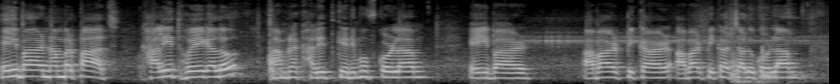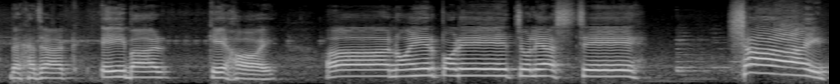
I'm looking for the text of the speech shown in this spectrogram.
এইবার নাম্বার পাঁচ, খালিদ হয়ে গেল। আমরা খালিদকে রিমুভ করলাম। এইবার আবার পিকার আবার পিকার চালু করলাম। দেখা যাক, এইবার কে হয়? নয়ের পরে চলে আসছে ষাট।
